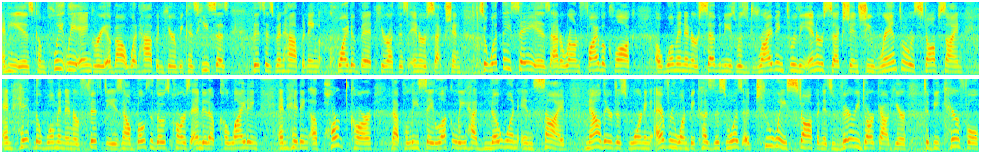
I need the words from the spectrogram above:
and he is completely angry about what happened here because he says this has been happening quite a bit here at this intersection. So what they say is at around 5 o'clock, a woman in her 70s was driving through the intersection. She ran through a stop sign and hit the woman in her 50s. Now, both of those cars ended up colliding and hitting a parked car that police say luckily had no one inside. Now they're just warning everyone because this was a two-way stop and it's very dark out here to be careful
